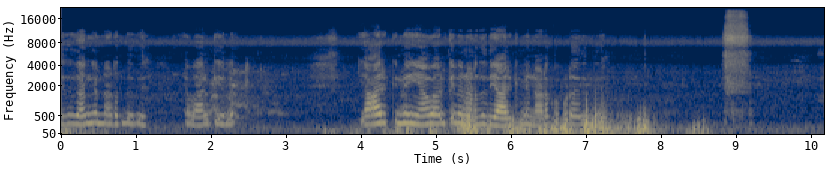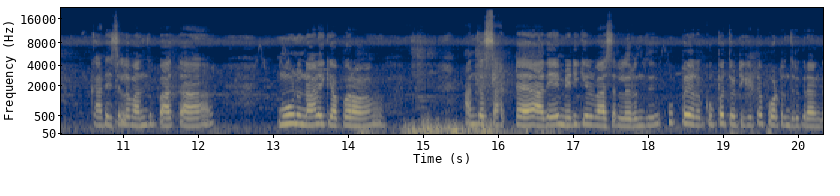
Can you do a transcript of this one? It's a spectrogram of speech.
இதுதாங்க நடந்தது என் வாழ்க்கையில். யாருக்குமே என் வாழ்க்கையில் நடந்தது யாருக்குமே நடக்கக்கூடாதுங்க. கடைசியில் வந்து பார்த்தா மூணு நாளைக்கு அப்புறம் அந்த சட்டை அதே மெடிக்கல் வாசல்ல இருந்து குப்பை குப்பை தொட்டிக்கிட்ட போட்டிருந்துருக்குறாங்க.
